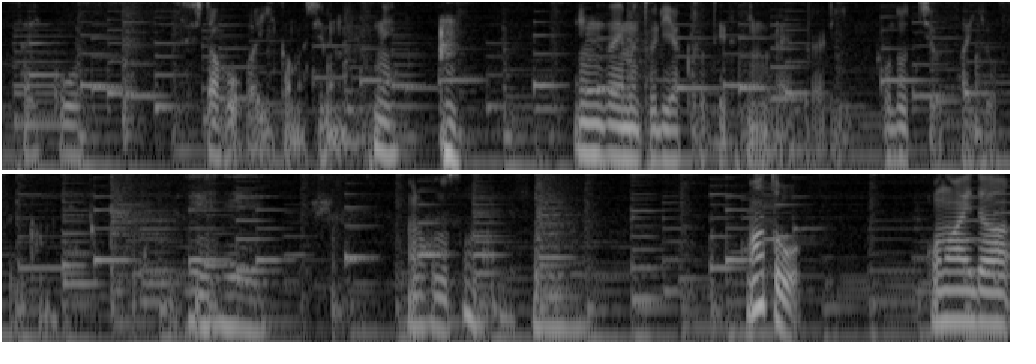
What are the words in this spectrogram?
再考した方がいいかもしれないですね。 Enzyme と React Testing Library、どっちを採用するかみたいなところですえね。えなるほど、そうなんですね。あと、この間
